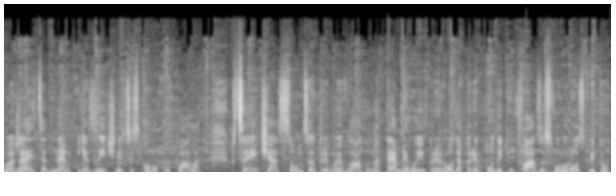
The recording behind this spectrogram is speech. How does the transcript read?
вважається днем язичницького купала. В цей час сонце отримує владу над темрявою, і природа переходить у фазу свого розквіту.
